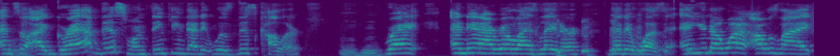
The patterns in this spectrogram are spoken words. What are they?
And so Mhm. I grabbed this one thinking that it was this color, Mhm. right? And then I realized later that it wasn't. And you know what? I was like,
